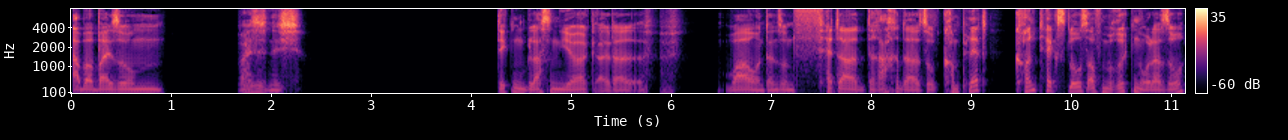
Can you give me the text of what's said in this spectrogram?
aber bei so einem, weiß ich nicht, dicken, blassen Jörg, Alter, äh, wow, und dann so ein fetter Drache da, so komplett kontextlos auf dem Rücken oder so.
